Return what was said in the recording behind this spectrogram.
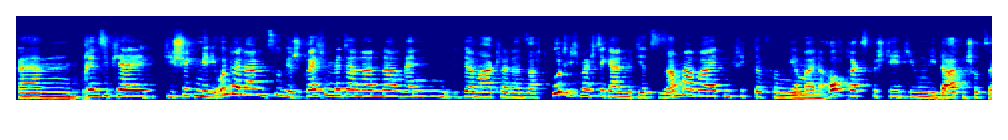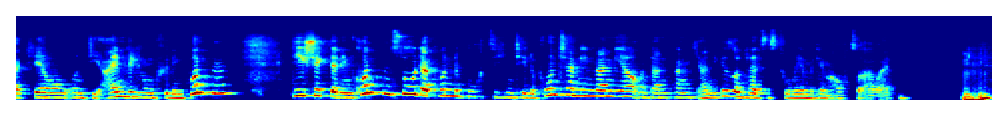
Ähm, prinzipiell, die schicken mir die Unterlagen zu, wir sprechen miteinander. Wenn der Makler dann sagt, gut, ich möchte gerne mit dir zusammenarbeiten, kriegt er von mir meine Auftragsbestätigung, die Datenschutzerklärung und die Einwilligung für den Kunden. Die schickt er dem Kunden zu, der Kunde bucht sich einen Telefontermin bei mir und dann fange ich an, die Gesundheitshistorie mit dem aufzuarbeiten. Mhm.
